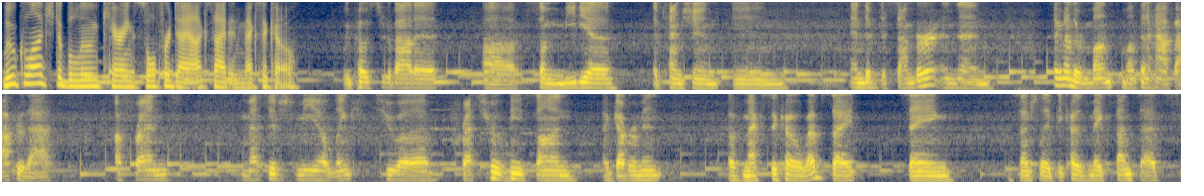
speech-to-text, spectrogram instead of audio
Luke launched a balloon carrying sulfur dioxide in Mexico. We posted about it, uh, some media attention in end of December, and then it's like another month, month and a half after that, a friend messaged me a link to a press release on a government of Mexico website saying essentially because Make Sunsets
